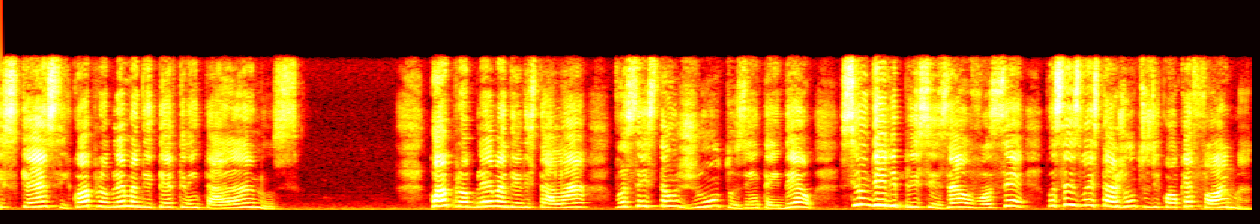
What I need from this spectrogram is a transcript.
Esquece. Qual é o problema de ter 30 anos? Qual é o problema dele estar lá? Vocês estão juntos, entendeu? Se um dele precisar ou você, vocês vão estar juntos de qualquer forma.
